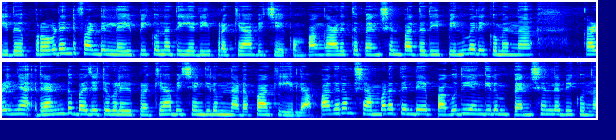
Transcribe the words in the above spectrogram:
ഇത് പ്രൊവിഡന്റ് ഫണ്ടിൽ ലയിപ്പിക്കുന്ന തീയതി പ്രഖ്യാപിച്ചേക്കും. പങ്കാളിത്ത പെൻഷൻ പദ്ധതി പിൻവലിക്കുമെന്ന് കഴിഞ്ഞ രണ്ട് ബജറ്റുകളിൽ പ്രഖ്യാപിച്ചെങ്കിലും നടപ്പാക്കിയില്ല. പകരം ശമ്പളത്തിന്റെ പകുതിയെങ്കിലും പെൻഷൻ ലഭിക്കുന്ന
